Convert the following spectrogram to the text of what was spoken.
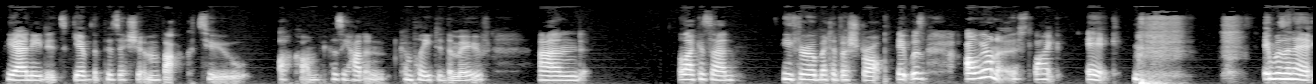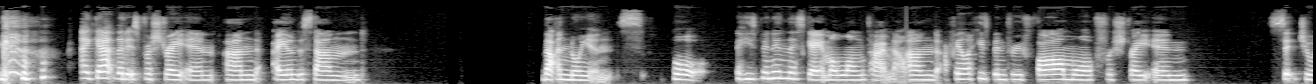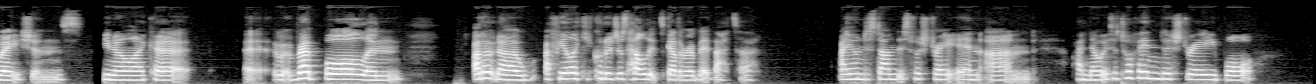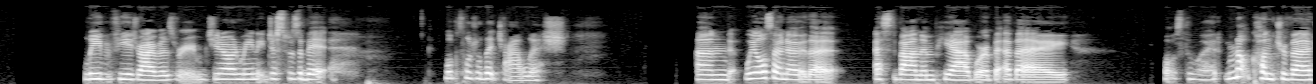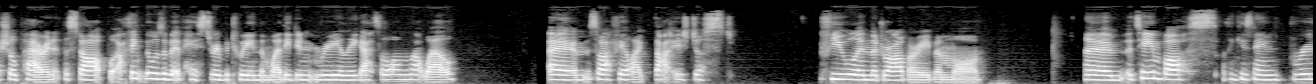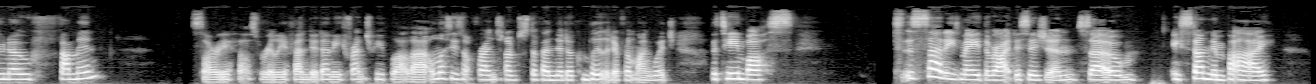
Pierre needed to give the position back to Ocon because he hadn't completed the move. And like I said, he threw a bit of a strop. It was, I'll be honest, like ick. it was an ick. I get that it's frustrating and I understand that annoyance, but he's been in this game a long time now and I feel like he's been through far more frustrating situations, you know, like a, a Red Bull, and I don't know. I feel like he could have just held it together a bit better. I understand it's frustrating, and I know it's a tough industry, but leave it for your driver's room. Do you know what I mean? It just was a bit looks a little bit childish. And we also know that Esteban and Pierre were a bit of a what's the word? Not controversial pairing at the start, but I think there was a bit of history between them where they didn't really get along that well. Um, so I feel like that is just fueling the drama even more. Um, the team boss, I think his name is Bruno Famin. Sorry if that's really offended any French people out there, unless he's not French and I've just offended a completely different language. The team boss said he's made the right decision, so he's standing by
